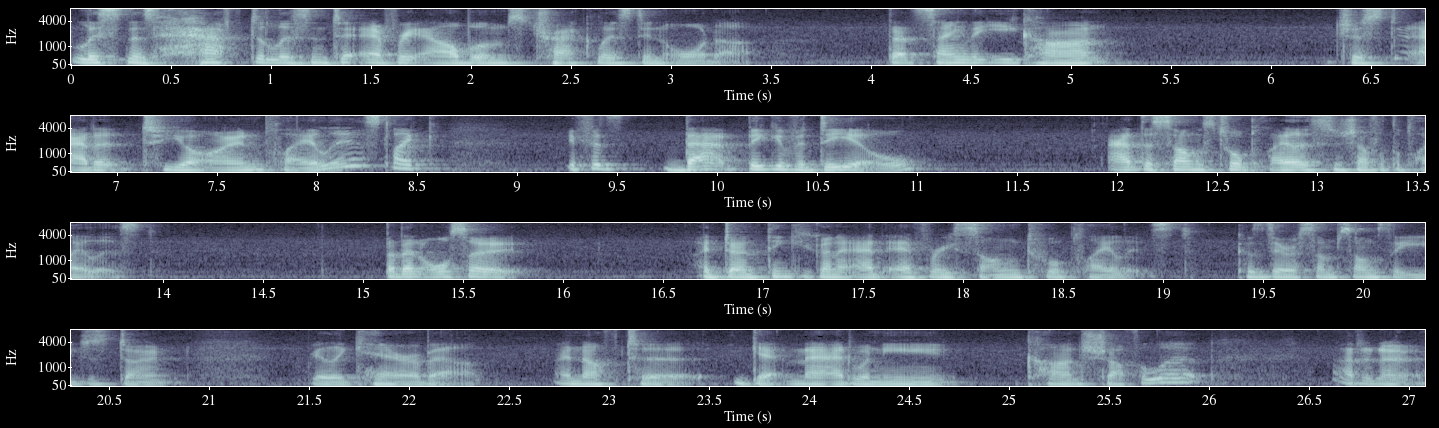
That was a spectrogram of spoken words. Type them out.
listeners have to listen to every album's track list in order. That's saying that you can't just add it to your own playlist. Like, if it's that big of a deal, add the songs to a playlist and shuffle the playlist. But then also, I don't think you're going to add every song to a playlist because there are some songs that you just don't really care about enough to get mad when you can't shuffle it. I don't know.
